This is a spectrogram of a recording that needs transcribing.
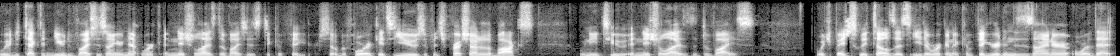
We've detected new devices on your network, initialize devices to configure. So before it gets used, if it's fresh out of the box, we need to initialize the device which basically tells us either we're going to configure it in the designer or that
